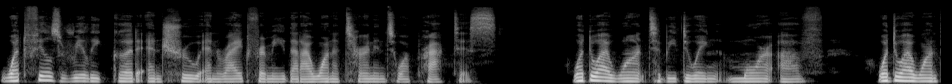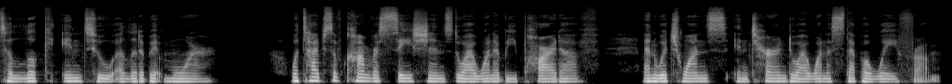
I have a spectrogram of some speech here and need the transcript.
What feels really good and true and right for me that I want to turn into a practice? What do I want to be doing more of? What do I want to look into a little bit more? What types of conversations do I want to be part of? And which ones in turn do I want to step away from?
